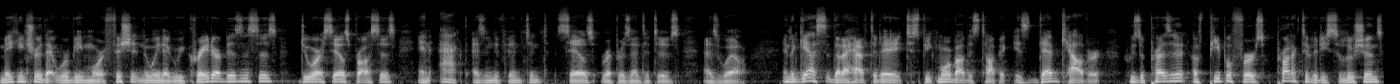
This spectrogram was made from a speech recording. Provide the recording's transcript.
making sure that we're being more efficient in the way that we create our businesses, do our sales process, and act as independent sales representatives as well. And the guest that I have today to speak more about this topic is Deb Calvert, who's the president of People First Productivity Solutions,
